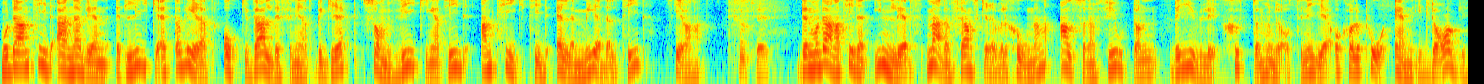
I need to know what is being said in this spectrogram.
Modern tid är nämligen ett lika etablerat och väldefinierat begrepp som vikingatid, antiktid eller medeltid, skriver han här. Okej. Den moderna tiden inleds med den franska revolutionen, alltså den 14 juli 1789 och håller på än idag.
